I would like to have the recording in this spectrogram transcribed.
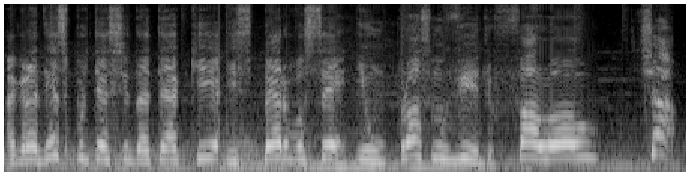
Agradeço por ter assistido até aqui, espero você em um próximo vídeo. Falou, tchau!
